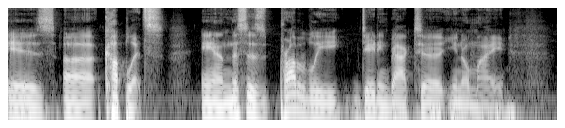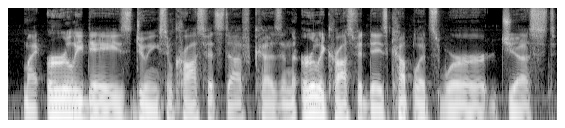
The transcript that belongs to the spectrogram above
is uh, couplets and this is probably dating back to you know my my early days doing some CrossFit stuff because in the early CrossFit days, couplets were just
